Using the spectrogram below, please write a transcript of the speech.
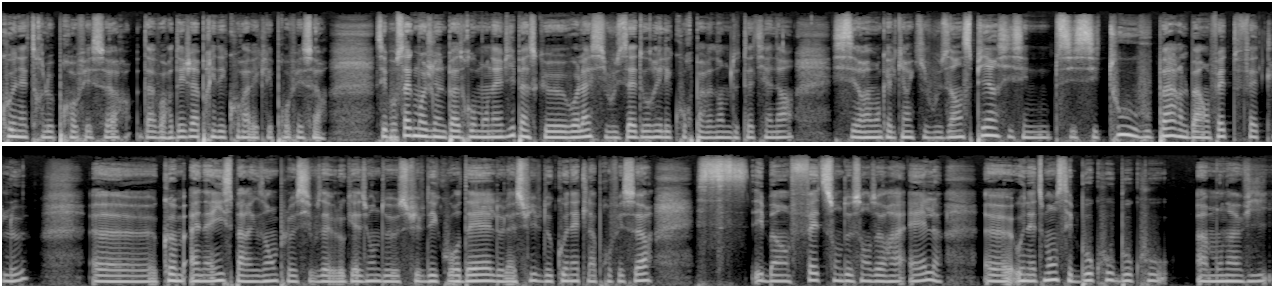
connaître le professeur, d'avoir déjà pris des cours avec les professeurs. C'est pour ça que moi je donne pas trop mon avis parce que voilà, si vous adorez les cours par exemple de Tatiana, si c'est vraiment quelqu'un qui vous inspire, si c'est si, tout vous parle, bah en fait faites-le. Euh, comme Anaïs par exemple, si vous avez l'occasion de suivre des cours d'elle, de la suivre, de connaître la professeure, eh ben faites son 200 heures à elle. Euh, honnêtement, c'est beaucoup, beaucoup, à mon avis,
